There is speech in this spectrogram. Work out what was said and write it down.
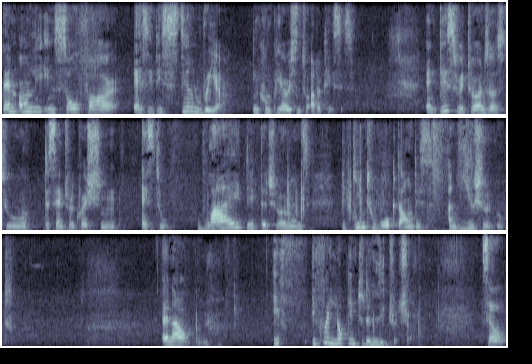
then only insofar as it is still rare in comparison to other cases. And this returns us to the central question as to why did the Germans begin to walk down this unusual route. And now, if, if we look into the literature, so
